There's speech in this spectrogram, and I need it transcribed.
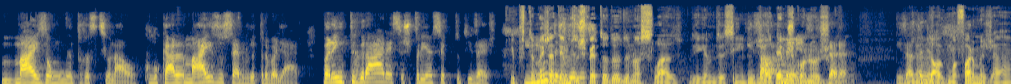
mais a um momento racional, colocar mais o cérebro a trabalhar para integrar essa experiência que tu tiveste. E porque também já temos vezes... o espectador do nosso lado, digamos assim. Exatamente. Já o temos connosco. Exatamente. De alguma forma já.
